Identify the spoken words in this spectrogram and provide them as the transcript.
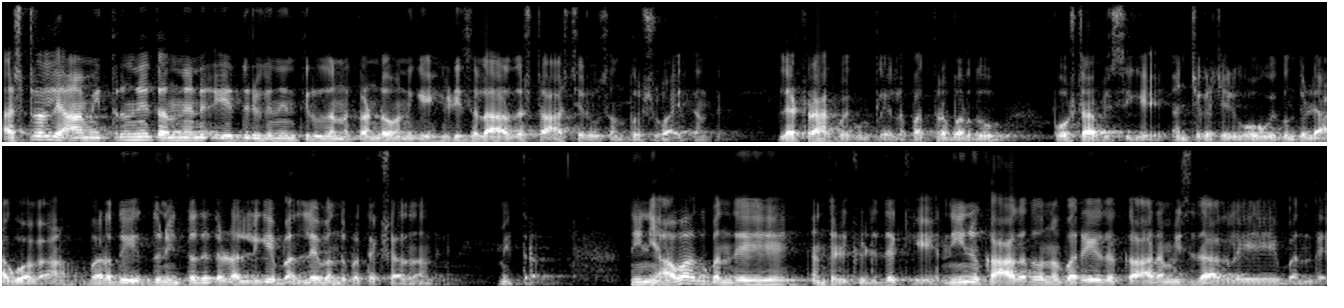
ಅಷ್ಟರಲ್ಲಿ ಆ ಮಿತ್ರನೇ ತನ್ನ ಎದುರಿಗೆ ನಿಂತಿರುವುದನ್ನು ಕಂಡು ಅವನಿಗೆ ಹಿಡಿಸಲಾರದಷ್ಟು ಆಶ್ಚರ್ಯವು ಸಂತೋಷವಾಯಿತಂತೆ ಲೆಟ್ರ್ ಹಾಕಬೇಕು ಅಂತಲೇ ಪತ್ರ ಬರೆದು ಪೋಸ್ಟ್ ಆಫೀಸಿಗೆ ಅಂಚೆ ಕಚೇರಿಗೆ ಹೋಗಬೇಕು ಅಂತೇಳಿ ಆಗುವಾಗ ಬರೆದು ಎದ್ದು ನಿಂತದೆ ತೇಳಿ ಅಲ್ಲಿಗೆ ಬಲ್ಲೇ ಬಂದು ಪ್ರತ್ಯಕ್ಷ ಆದನಂತೆ ಮಿತ್ರ. ನೀನು ಯಾವಾಗ ಬಂದೆ ಅಂತೇಳಿ ಕೇಳಿದ್ದಕ್ಕೆ ನೀನು ಕಾಗದವನ್ನು ಬರೆಯೋದಕ್ಕೆ ಆರಂಭಿಸಿದಾಗಲೇ ಬಂದೆ.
